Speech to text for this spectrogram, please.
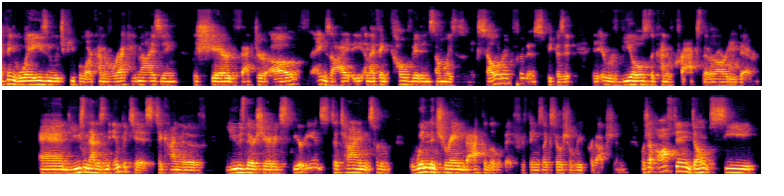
i think ways in which people are kind of recognizing the shared vector of anxiety. And i think covid in some ways is an accelerant for this because it it reveals the kind of cracks that are already there. And using that as an impetus to kind of use their shared experience to try and sort of win the terrain back a little bit for things like social reproduction which i often don't see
